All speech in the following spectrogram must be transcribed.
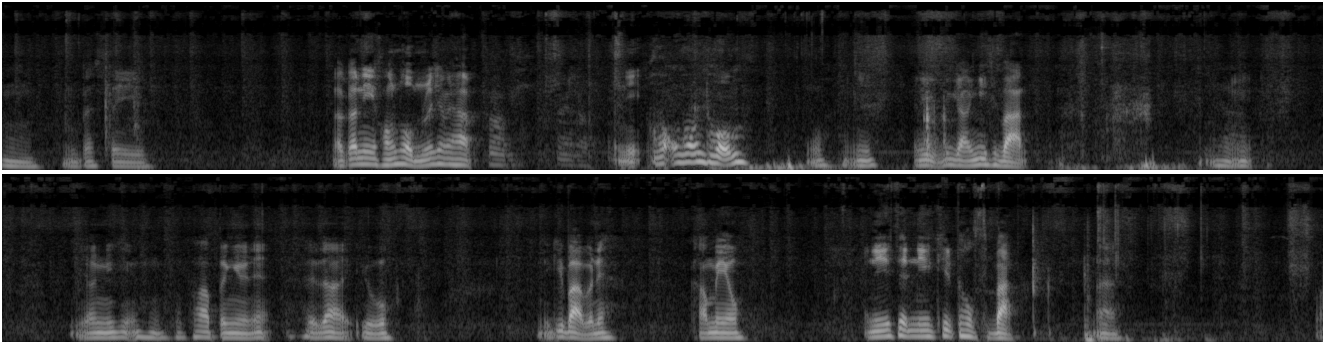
อืมหนึ่งแปดสี่แล้วก็นี่ของถมด้วยใช่ไหมครับ ครับ ใช่ครับ อันนี้ของของผมโอ้อันนี้อันนี้ทุกอย่างยี่สิบบาทอันนี้อ ย่างนี้สภาพเป็นไงเนี่ยใช้ได้อยู่ นี่กี่บาทวะเนี่ยคาเมล อันนี้เส้นนี้คิดหกสิบบาทอ่าไป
